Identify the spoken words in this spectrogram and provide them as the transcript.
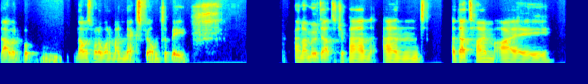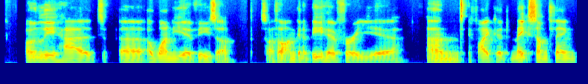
that would that was what i wanted my next film to be and i moved out to japan and at that time i only had uh, a one year visa. So I thought I'm going to be here for a year. And if I could make something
